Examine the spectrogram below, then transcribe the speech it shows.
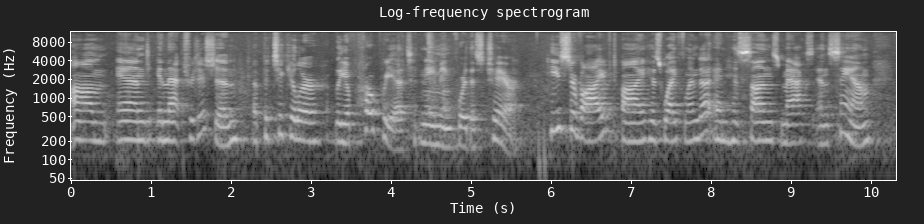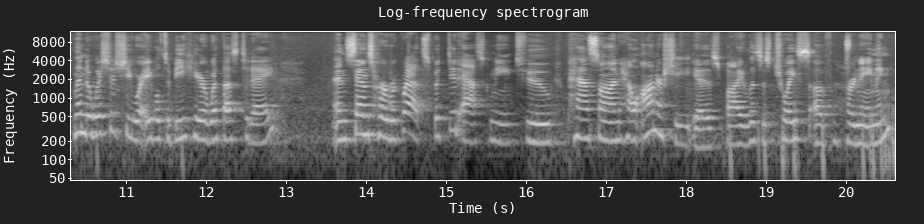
Um, And in that tradition, a particularly appropriate naming for this chair. He's survived by his wife Linda and his sons Max and Sam. Linda wishes she were able to be here with us today and sends her regrets, but did ask me to pass on how honored she is by Liz's choice of her naming,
